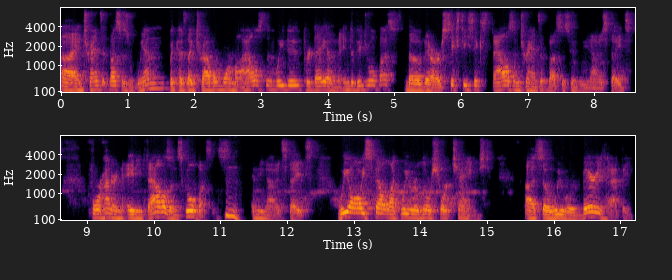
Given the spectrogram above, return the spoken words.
Uh, and transit buses win because they travel more miles than we do per day on an individual bus, though there are 66,000 transit buses in the United States 480,000 school buses hmm. in the United States. We always felt like we were a little shortchanged. Uh, so we were very happy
